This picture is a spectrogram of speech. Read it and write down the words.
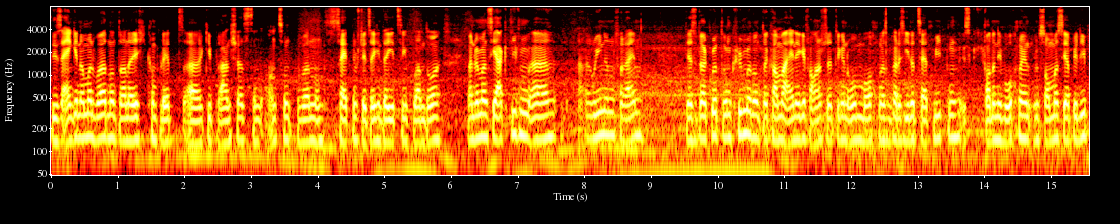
die ist eingenommen worden und dann eigentlich komplett äh, gebrandschatzt und anzünden worden und seitdem steht es eigentlich in der jetzigen Form da. Ich meine, wenn man einen sehr aktiven äh, Ruinenverein der sich da gut darum kümmert und da kann man einige Veranstaltungen oben machen, also man kann das jederzeit mieten, ist gerade an den Wochenenden im Sommer sehr beliebt,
